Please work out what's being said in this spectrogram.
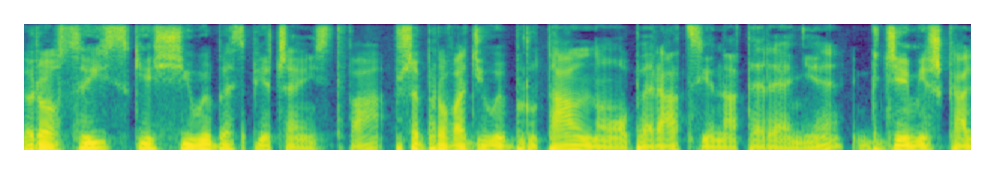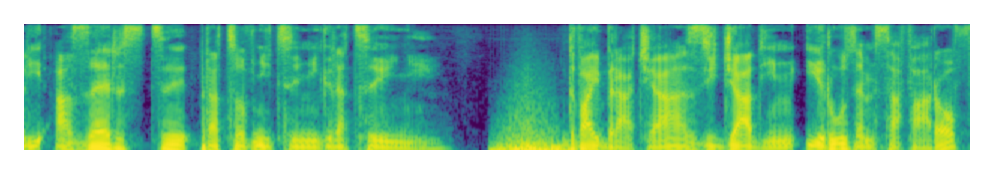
Rosyjskie siły bezpieczeństwa przeprowadziły brutalną operację na terenie, gdzie mieszkali azerscy pracownicy migracyjni. Dwaj bracia, Zidziadim i Ruzem Safarow,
